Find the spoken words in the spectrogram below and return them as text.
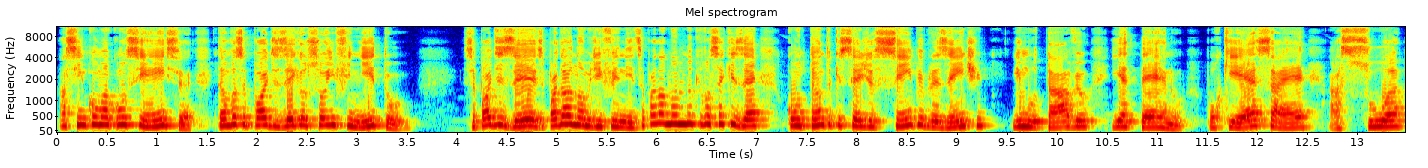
assim como a consciência. Então você pode dizer que eu sou infinito, você pode dizer, você pode dar o nome de infinito, você pode dar o nome do que você quiser, contanto que seja sempre presente, imutável e eterno, porque essa é a sua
